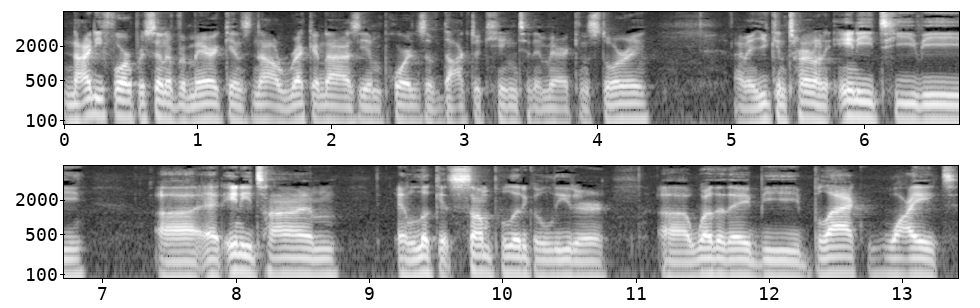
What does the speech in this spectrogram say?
94% of Americans now recognize the importance of Dr. King to the American story. I mean, you can turn on any TV uh, at any time and look at some political leader, uh, whether they be black, white,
